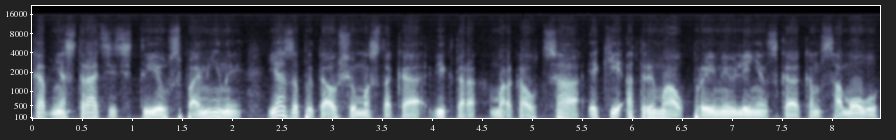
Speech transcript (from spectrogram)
Каб не страціць тыя ўспаміны я запытаўся ў мастака Віктора маркаўца які атрымаў прэмію ленінскага камсамолу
